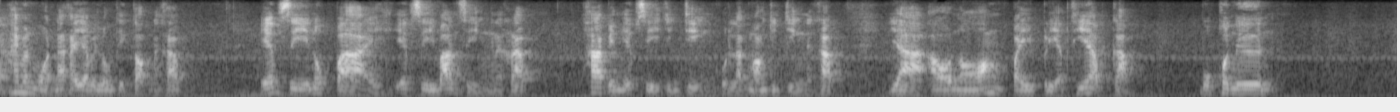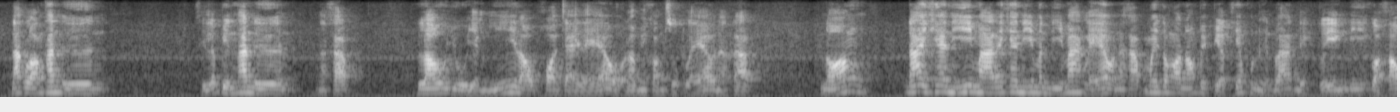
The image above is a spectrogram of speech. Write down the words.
ปให้มันหมดนะใครอย่าไปลง TikTok นะครับ FC นกปลาย FC บ้านสิงห์นะครับ ถ้าเป็น FC จริง ๆ คุณรักน้องจริง ๆ นะครับ อย่าเอาน้องไปเปรียบเทียบกับบุคคลอื่น นักร้องท่านอื่น ศิลปินท่านอื่นนะครับ เราอยู่อย่างนี้เราพอใจแล้ว เรามีความสุขแล้วนะครับ น้องได้แค่นี้มาได้แค่นี้มันดีมากแล้วนะครับ ไม่ต้องเอาน้องไปเปรียบเทียบคนอื่นว่าเด็กตัวเองดีกว่าเขา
